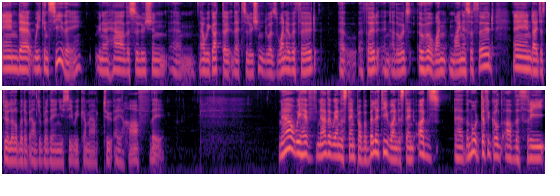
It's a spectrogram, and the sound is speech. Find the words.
And uh, we can see there, you know, how the solution, um, how we got the, that solution. It was 1 over a third, uh, a third, in other words, over 1 minus a third. And I just do a little bit of algebra there, and you see we come out to a half there. Now we have, now that we understand probability, we understand odds, uh, the more difficult of the three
